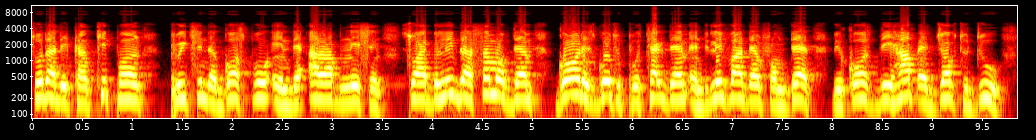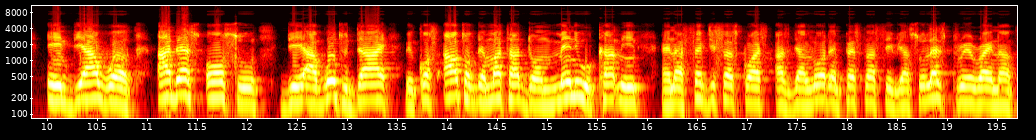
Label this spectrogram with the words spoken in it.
so that they can keep on preaching the gospel in the Arab nation. So I believe that some of them, God is going to protect them and deliver them from death because they have a job to do in their world. Others also, they are going to die because out of the matter martyrdom, many will come in and accept Jesus Christ as their Lord and personal Savior. So let's pray right now.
